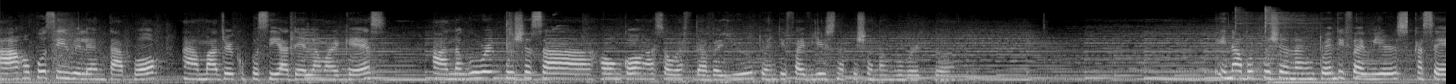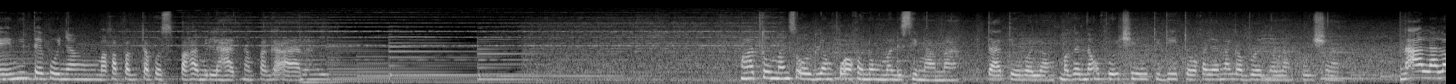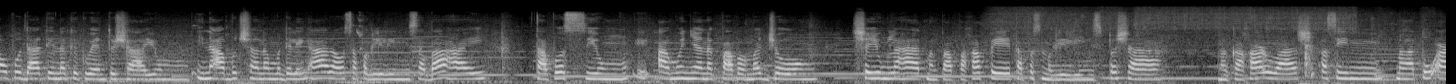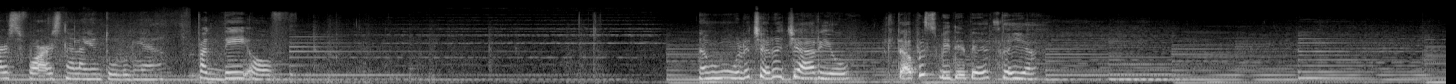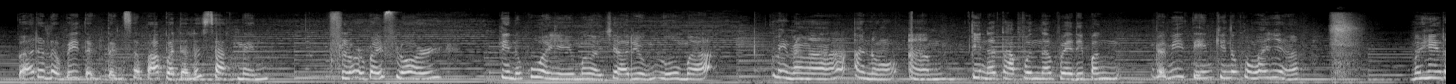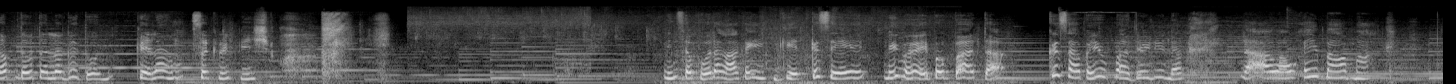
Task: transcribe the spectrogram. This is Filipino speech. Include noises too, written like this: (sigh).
Ah, ako po si Wilen Tapok. Ah, mother ko po si Adela Marquez. Ah, nag-work po siya sa Hong Kong as OFW. 25 years na po siya nag-work doon. Inabot po siya ng 25 years kasi hinintay po niyang makapagtapos pa kami lahat ng pag-aaral. Mga 2 months old lang po ako nung umalis si Mama. Dati walang magandang opportunity dito kaya nag-abroad na lang po siya. Naalala ko po dati nagkikwento siya yung inaabot siya ng madaling araw sa paglilinis sa bahay. Tapos yung amo niya nagpapamadyong, siya yung lahat magpapakape, tapos maglilinis pa siya, magka-car wash. As in, mga 2 hours, 4 hours na lang yung tulog niya. Pag day off, Nangungulat siya ng dyaryo. Tapos binibenta niya. Para lang may dagdag sa papadala sa amin. Floor by floor, kinukuha niya yung mga dyaryong luma. May mga, ano, um, tinatapon na pwede pang gamitin, kinukuha niya. Mahirap daw talaga doon. Kailangan sakripisyo. Minsan po nakakaingit kasi may mga ibang bata. Kasama yung mother nila. Naawa ko kay mama.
